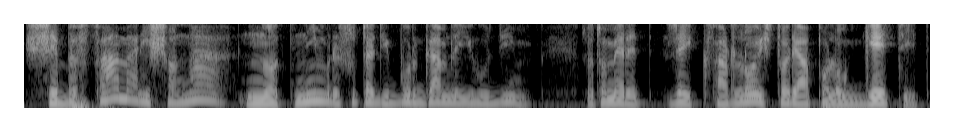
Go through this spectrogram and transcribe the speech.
שבפעם הראשונה נותנים רשות הדיבור גם ליהודים. זאת אומרת, זה כבר לא היסטוריה אפולוגטית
